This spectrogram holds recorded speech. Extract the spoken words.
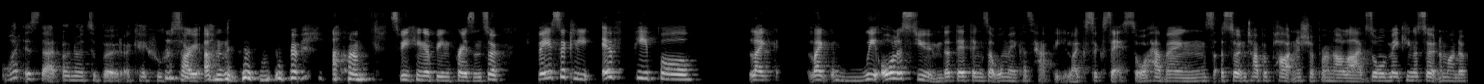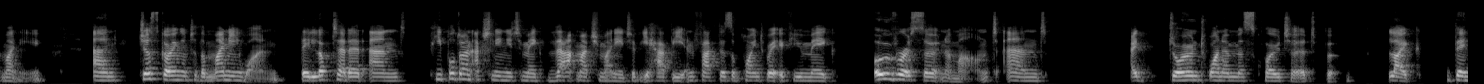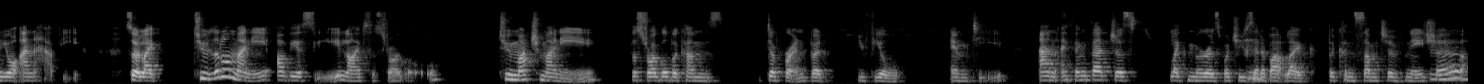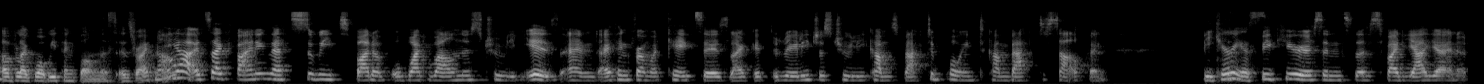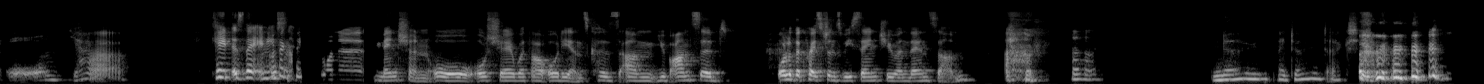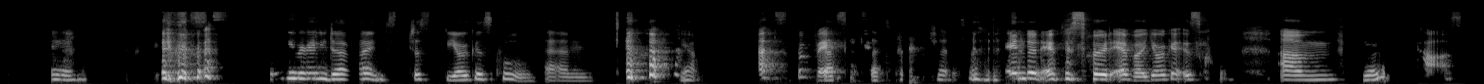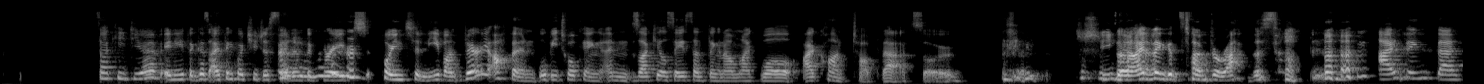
what is that? Oh no, it's a bird. Okay, whew, sorry. Um, um speaking of being present. So basically if people like like we all assume that they're things that will make us happy, like success or having a certain type of partnership in our lives or making a certain amount of money. And just going into the money one, they looked at it and people don't actually need to make that much money to be happy. In fact, there's a point where if you make over a certain amount, and I don't want to misquote it, but like then you're unhappy. So like too little money, obviously life's a struggle. Too much money, the struggle becomes different, but you feel empty. And I think that just like mirrors what you said about like the consumptive nature Mhm. of like what we think wellness is right now. Yeah, it's like finding that sweet spot of what wellness truly is. And I think from what Cait says, like it really just truly comes back to point, come back to self and Be curious. be curious. And it's the svadhyaya in it all. Yeah. Cait, is there anything you want to mention or or share with our audience? Because um you've answered all of the questions we sent you and then some. No, I don't actually. Yeah, we really don't. Just yoga's cool. Um, That's the best that's that's pretty much it. end an episode ever. Yoga is cool. Um Yeah. Zaki, do you have anything? Because I think what you just said is a great point to leave on. Very often we'll be talking and Zaki will say something and I'm like, well, I can't top that. So, so I think it's time to wrap this up. I think that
